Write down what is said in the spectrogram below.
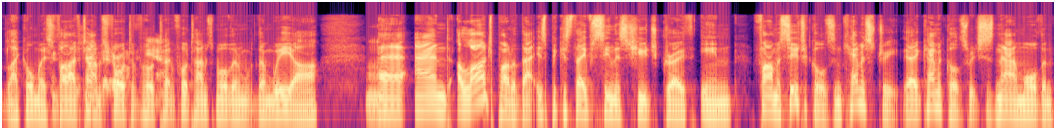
like almost five times, four to four, yeah. four times more than, than we are. Mm. Uh, and a large part of that is because they've seen this huge growth in pharmaceuticals and chemistry, uh, chemicals, which is now more than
